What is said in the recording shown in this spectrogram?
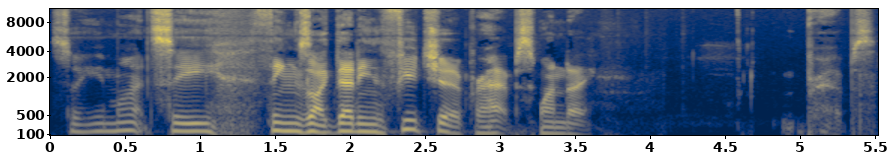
So you might see things like that in the future, perhaps one day. Perhaps.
